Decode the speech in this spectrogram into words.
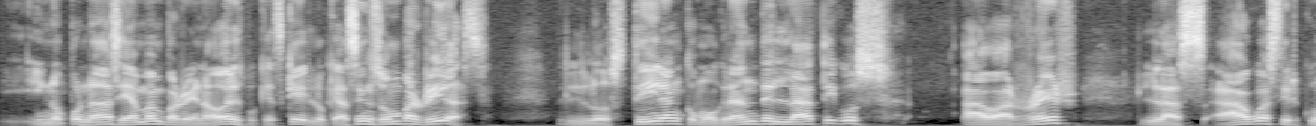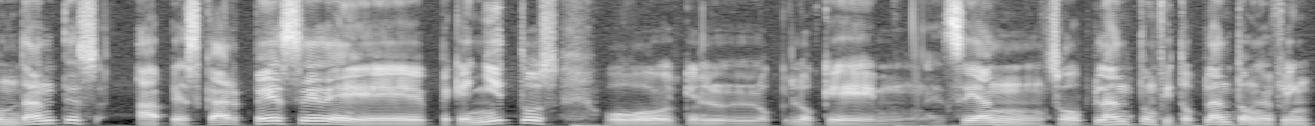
y no por nada se llaman barrenadores porque es que lo que hacen son barridas los tiran como grandes látigos a barrer las aguas circundantes a pescar peces eh, pequeñitos o lo, que sean zooplancton, fitoplancton, en fin.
